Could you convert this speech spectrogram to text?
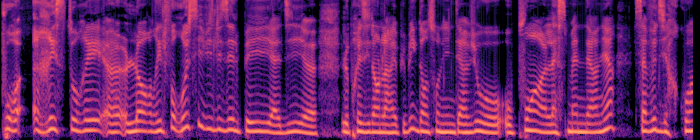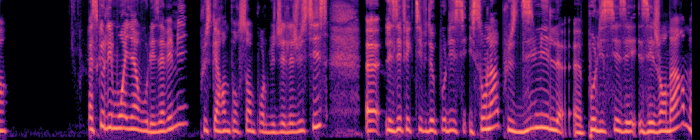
pour restaurer euh, l'ordre? Il faut reciviliser le pays, a dit le président de la République dans son interview au, au Point la semaine dernière. Ça veut dire quoi? Parce que les moyens, vous les avez mis, plus 40% pour le budget de la justice. Euh, les effectifs de police, ils sont là, plus 10 000 euh, policiers et, et gendarmes.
